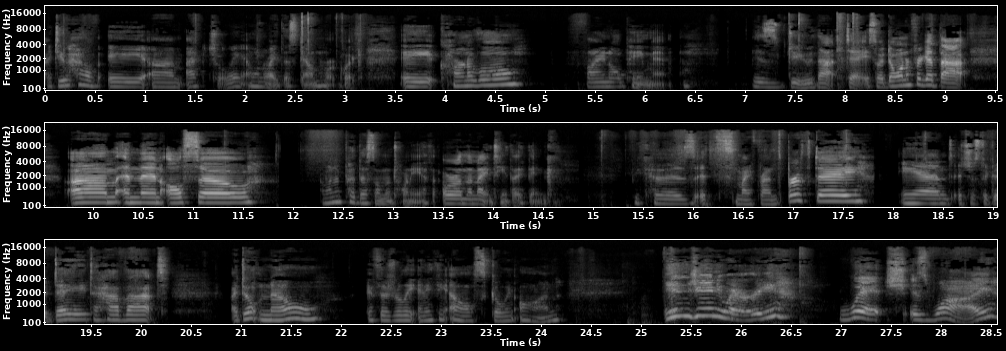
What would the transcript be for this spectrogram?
I do have a, um, actually, I'm gonna write this down real quick. A carnival final payment is due that day. So I don't wanna forget that. Um, and then also, I'm gonna put this on the 20th or on the 19th, I think, because it's my friend's birthday and it's just a good day to have that. I don't know if there's really anything else going on in January, which is why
